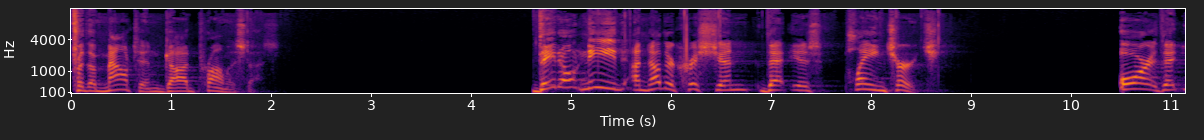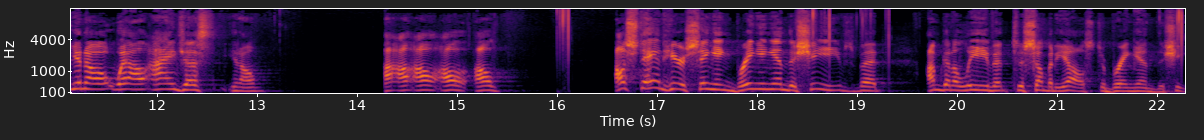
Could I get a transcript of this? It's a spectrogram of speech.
for the mountain God promised us. They don't need another Christian that is playing church. Or that, you know, well, I just, you know, I'll, I'll, I'll, I'll, stand here singing, bringing in the sheaves, but I'm going to leave it to somebody else to bring in the sheaves.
